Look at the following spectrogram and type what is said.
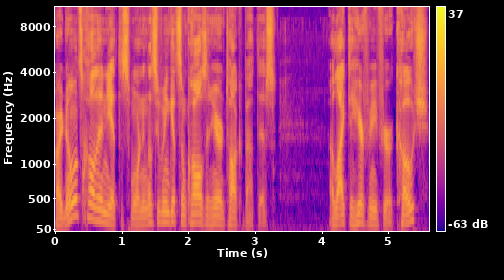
All right, no one's called in yet this morning. Let's see if we can get some calls in here and talk about this. I'd like to hear from you if you're a coach.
